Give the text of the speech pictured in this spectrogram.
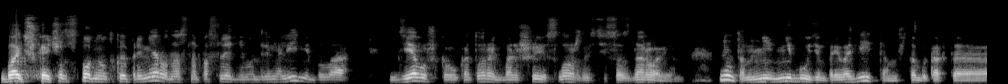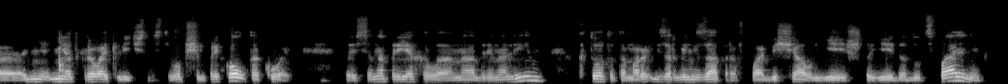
Батюшка, я что-то вспомнил такой пример. У нас на последнем адреналине была девушка, у которой большие сложности со здоровьем. Ну, там, не, не будем приводить, там, чтобы как-то не, не открывать личности. В общем, прикол такой. То есть она приехала на адреналин, кто-то там из организаторов пообещал ей, что ей дадут спальник,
